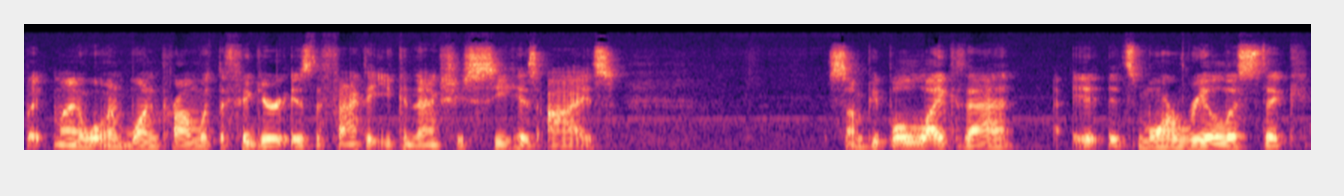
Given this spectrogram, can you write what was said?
but my one, one problem with the figure is the fact that you can actually see his eyes. Some people like that it, it's more realistic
